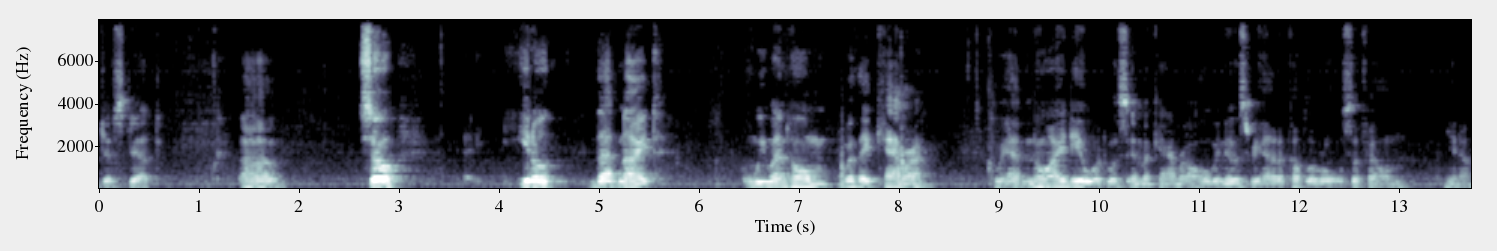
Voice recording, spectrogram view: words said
just yet. Uh, so, you know, that night we went home with a camera. We had no idea what was in the camera. All we knew is we had a couple of rolls of film, you know.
